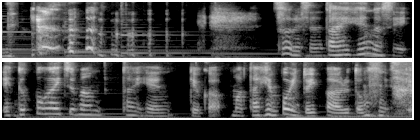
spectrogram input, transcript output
ね。そうですね。大変だし、えどこが一番大変っていうかまあ大変ポイントいっぱいあると思うんですけ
